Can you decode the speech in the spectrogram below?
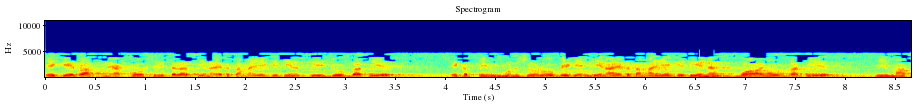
ඒකේ රත්නයක් හෝ සීතලක් තියෙනවා ඒක තමයි ඒකේ තියෙන තේජෝ ගතිය. ඒක පිම්බුන ස්වરૂපයෙන් කියන එක තමයි ඒකේ තියෙන වායෝ ගතිය. මේ මස්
